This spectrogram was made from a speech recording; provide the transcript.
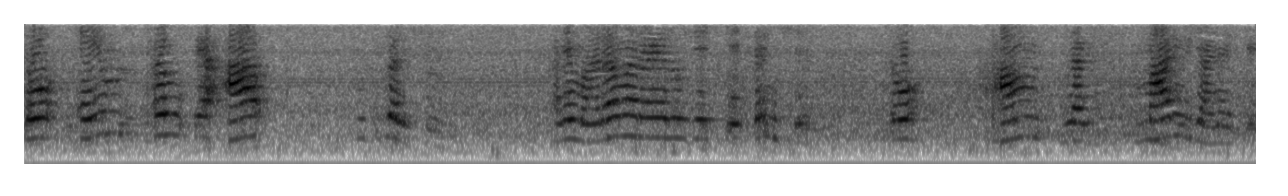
તો એમ થયું કે આ ભૂતગલ છે. અને મારામાં રહેલું જે ચેતન છે, તો આમ મારી જાણે છે.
